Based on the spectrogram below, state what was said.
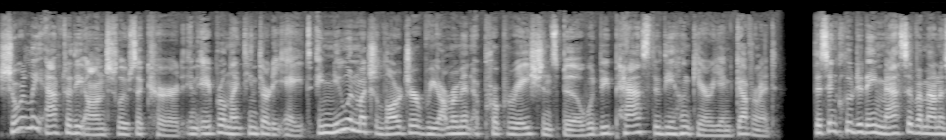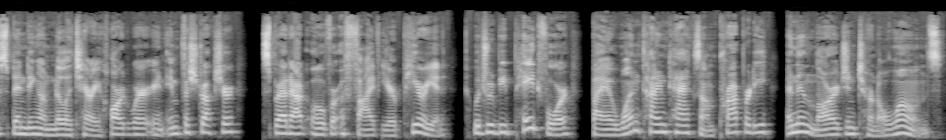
Shortly after the Anschluss occurred in April 1938, a new and much larger rearmament appropriations bill would be passed through the Hungarian government. This included a massive amount of spending on military hardware and infrastructure spread out over a five year period, which would be paid for by a one time tax on property and then large internal loans.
